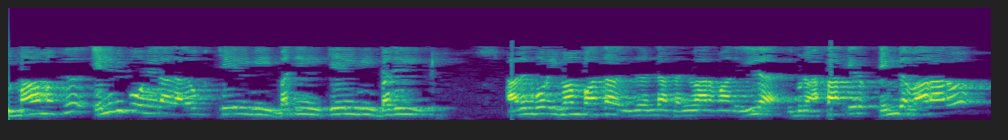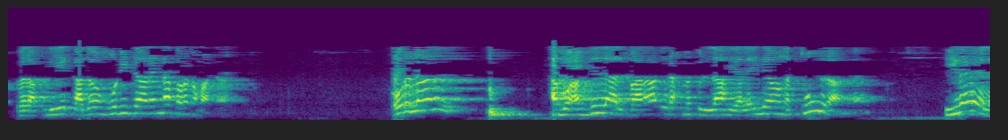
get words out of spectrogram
இமாமுக்கு எழுதி போக இல்லாத அளவுக்கு கேள்வி பதில் கேள்வி பதில். அதுக்கு போற இமாம் பார்த்தா இது என்ன சரிவார மாதிரி இல்ல. இப்படி அசாக்கிர் எங்க வாராரோ இவர் அப்படியே கதவை மூடிட்டாருன்னா திறக்க மாட்டார். ஒரு நாள் அபு அப்துல்லா அல் பராவி ரஹமத்துல்லாஹி அலைஹி அவங்க தூங்குறாங்க. இரவேல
